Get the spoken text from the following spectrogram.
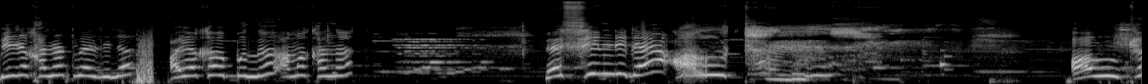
Bir de kanat verdiler. Ayakkabılı ama kanat. Ve şimdi de altın. Altın.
